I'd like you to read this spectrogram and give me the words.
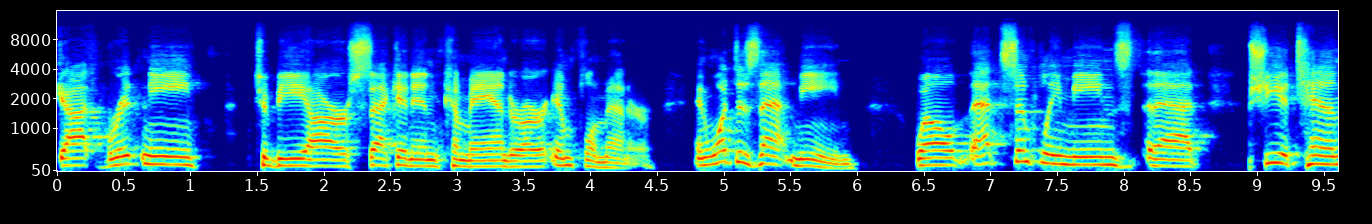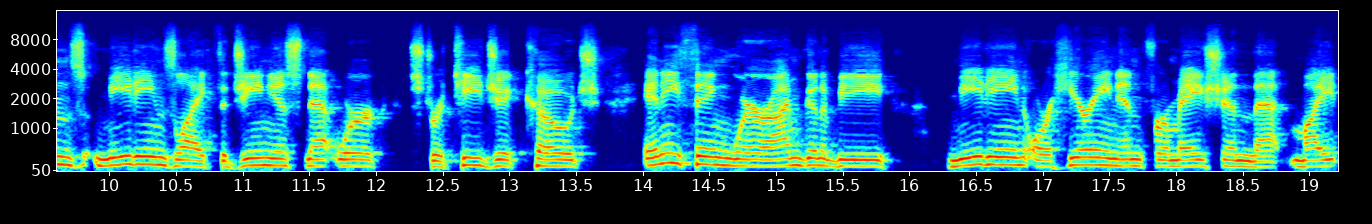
got brittany to be our second in command or our implementer. And what does that mean? Well that simply means that she attends meetings like the genius network strategic coach anything where i'm going to be meeting or hearing information that might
